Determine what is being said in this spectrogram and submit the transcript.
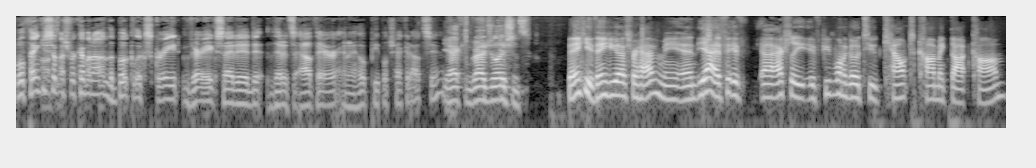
Well, thank you so much for coming on. The book looks great. Very excited that it's out there, and I hope people check it out soon. Yeah, congratulations. Thank you. Thank you guys for having me. And yeah, if, if uh, actually, if people want to go to countcomic.com,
